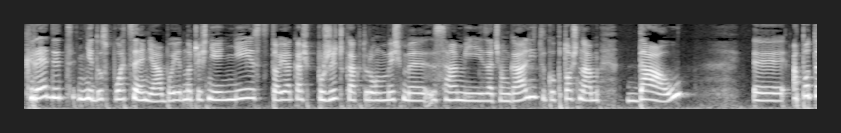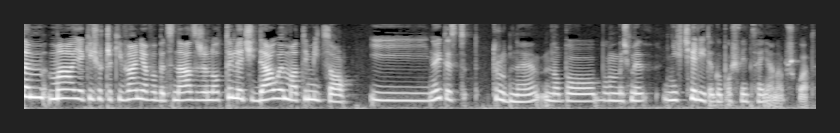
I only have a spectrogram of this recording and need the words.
kredyt nie do spłacenia, bo jednocześnie nie jest to jakaś pożyczka, którą myśmy sami zaciągali, tylko ktoś nam dał, y, a potem ma jakieś oczekiwania wobec nas, że no tyle ci dałem, a ty mi co? I, no i to jest trudne, no bo, bo myśmy nie chcieli tego poświęcenia na przykład.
